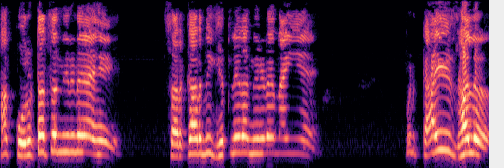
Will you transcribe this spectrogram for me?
हा कोर्टाचा निर्णय आहे. सरकारने घेतलेला निर्णय नाहीये. पण काही झालं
